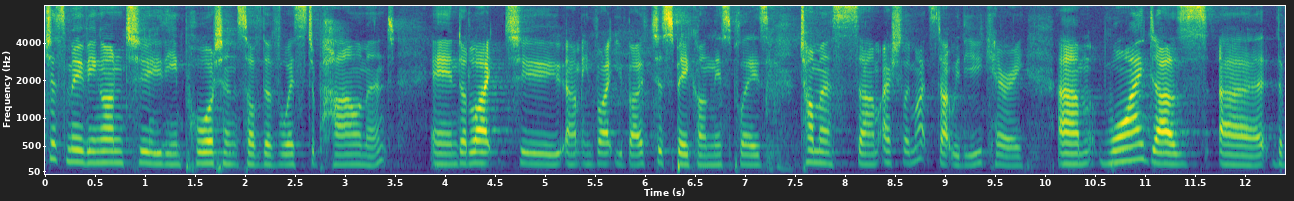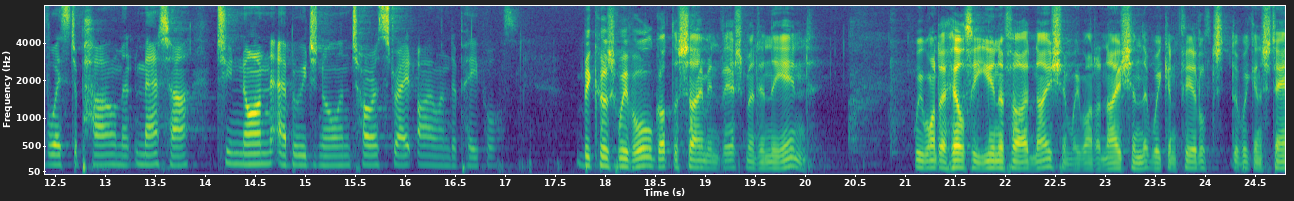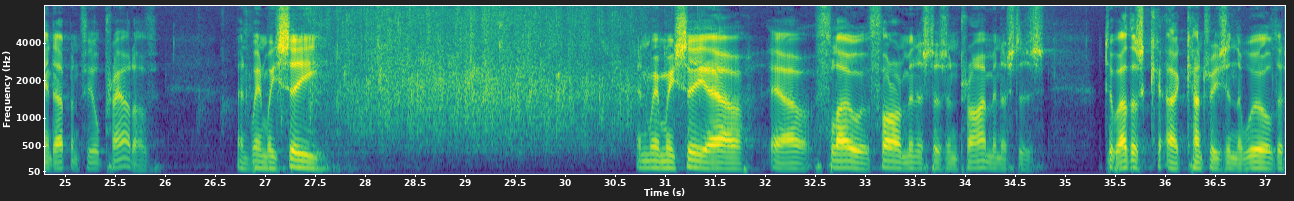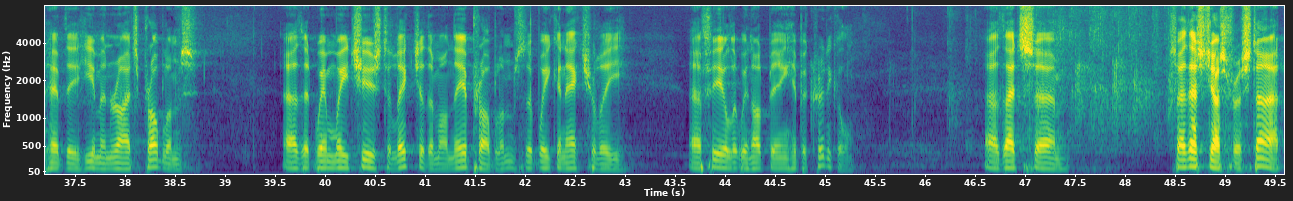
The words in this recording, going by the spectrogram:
just moving on to the importance of the voice to Parliament, and I'd like to um, invite you both to speak on this, please. Thomas, um, actually, I might start with you, Kerry. Um, why does uh, the voice to Parliament matter to non Aboriginal and Torres Strait Islander peoples? Because we've all got the same investment in the end. We want a healthy, unified nation. We want a nation that we can feel that we can stand up and feel proud of. And when we see and when we see our, our flow of foreign ministers and prime ministers to other uh, countries in the world that have their human rights problems, uh, that when we choose to lecture them on their problems, that we can actually uh, feel that we're not being hypocritical. Uh, that's, um, so that's just for a start.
